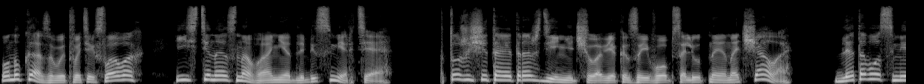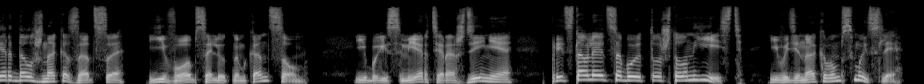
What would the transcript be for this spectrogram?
Он указывает в этих словах истинное основание для бессмертия. Кто же считает рождение человека за его абсолютное начало? Для того смерть должна казаться его абсолютным концом, ибо и смерть, и рождение представляют собой то, что он есть, и в одинаковом смысле.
